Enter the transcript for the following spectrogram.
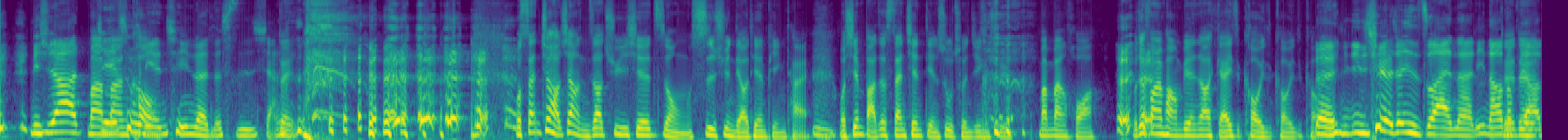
你需要接触年轻人的思想。对，我三就好像你知道去一些这种视讯聊天平台，嗯、我先把这三千点数存进去，慢慢花，我就放在旁边，然后给他一直扣，一直扣，一直扣。对，你你去了就一直坐在那里，然后都不要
